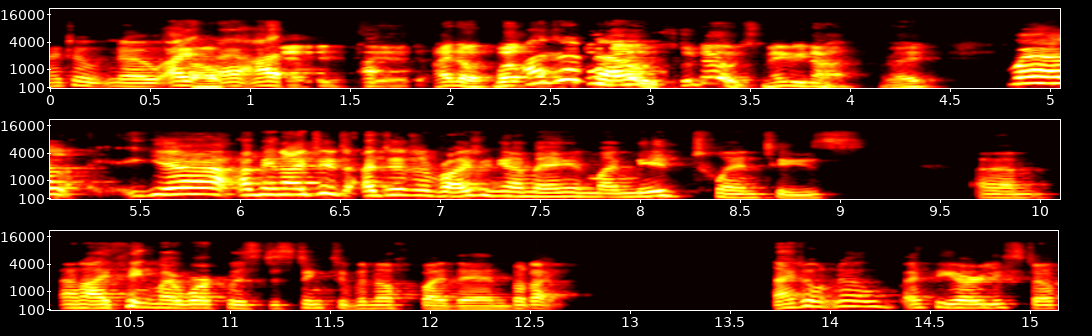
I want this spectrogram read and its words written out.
I don't know. I, I, it did. I don't. Well, I don't who know. knows? Who knows? Maybe not. Right. Well, yeah. I mean, I did. I did a writing MA in my mid twenties, um, and I think my work was distinctive enough by then. But I, I don't know at the early stuff.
